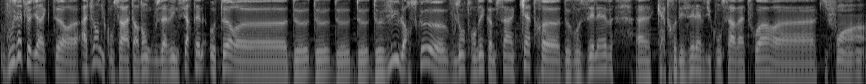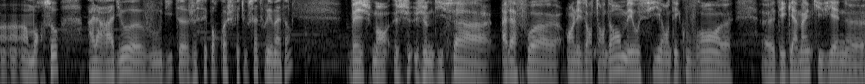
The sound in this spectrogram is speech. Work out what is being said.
Vous êtes le directeur euh, adjoint du conservatoire, donc vous avez une certaine hauteur euh, de, de, de, de, de vue. Lorsque euh, vous entendez comme ça quatre euh, de vos élèves, euh, quatre des élèves du conservatoire euh, font un, un- un morceau à la radio, euh, vous vous dites, euh, je sais pourquoi je fais tout ça tous les matins? Ben, je, je, je me dis ça à la fois euh, en les entendant, mais aussi en découvrant euh, euh, des gamins qui viennent euh,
